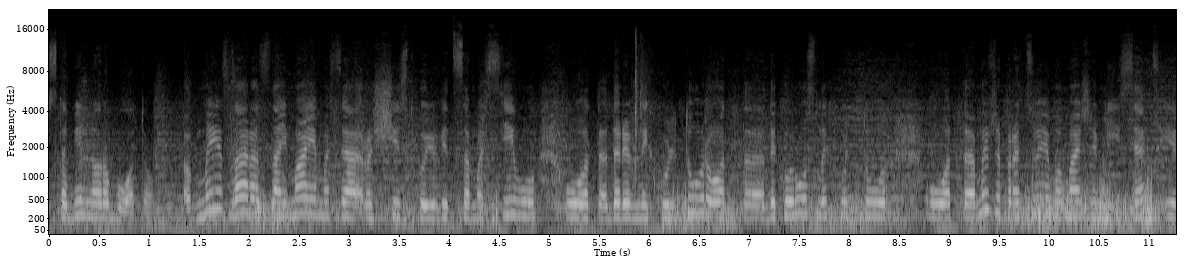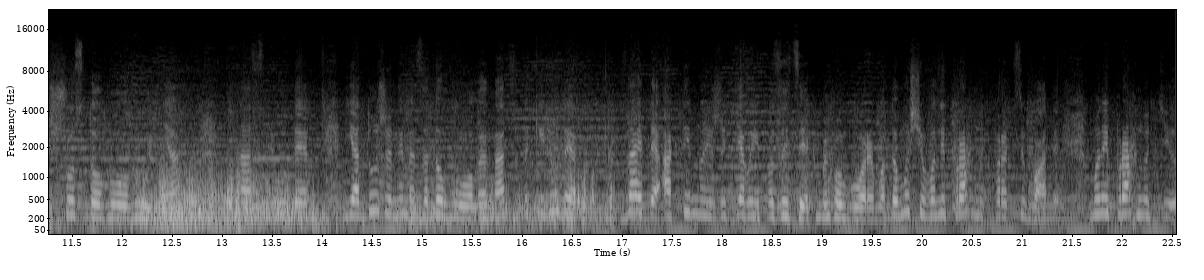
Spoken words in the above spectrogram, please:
стабільну роботу. Ми зараз займаємося розчисткою від самосіву, от деревних культур, от е, дикорослих культур. От е, ми вже працюємо майже місяць, і 6 грудня у нас люди. Я дуже ними задоволена. Це такі люди, знаєте, активної життєвої позиції, як ми говоримо, тому що вони прагнуть працювати. Вони прагнуть е,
